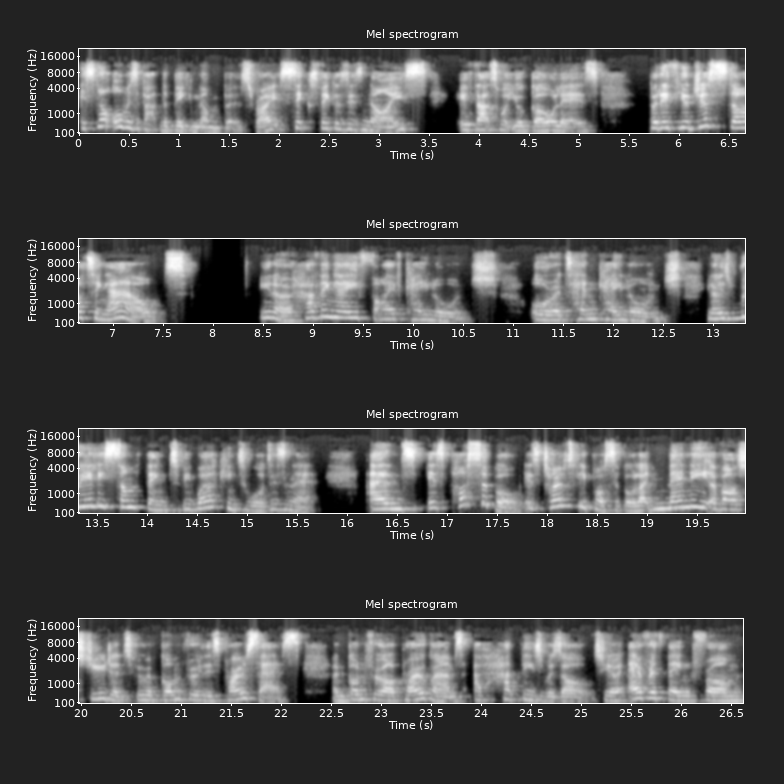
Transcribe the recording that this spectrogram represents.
it's not always about the big numbers, right? Six figures is nice if that's what your goal is. But if you're just starting out, you know, having a 5K launch or a 10K launch, you know, is really something to be working towards, isn't it? And it's possible, it's totally possible. Like many of our students who have gone through this process and gone through our programs have had these results, you know, everything from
